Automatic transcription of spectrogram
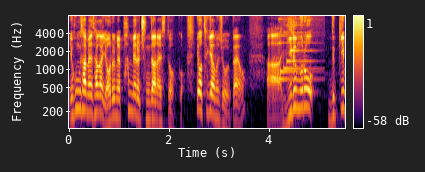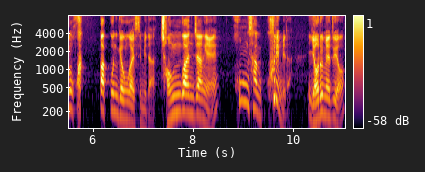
이 홍삼 회사가 여름에 판매를 중단할 수도 없고 이 어떻게 하면 좋을까요? 아, 이름으로 느낌을 확 바꾼 경우가 있습니다. 정관장의 홍삼 쿨입니다. 여름에도요.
